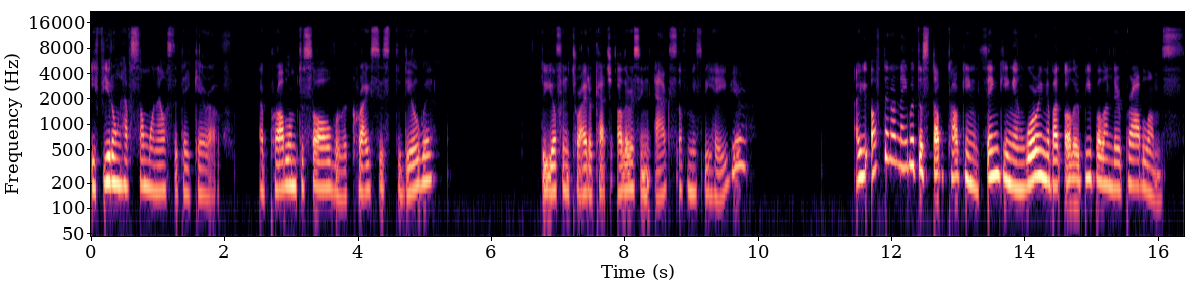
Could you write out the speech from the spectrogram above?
if you don't have someone else to take care of, a problem to solve, or a crisis to deal with? Do you often try to catch others in acts of misbehavior? Are you often unable to stop talking, thinking, and worrying about other people and their problems?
